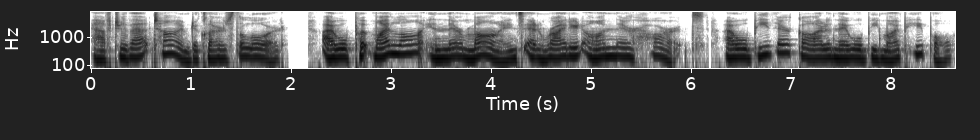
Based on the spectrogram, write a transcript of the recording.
after that time, declares the Lord. I will put my law in their minds and write it on their hearts. I will be their God, and they will be my people.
